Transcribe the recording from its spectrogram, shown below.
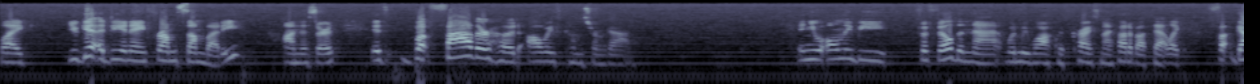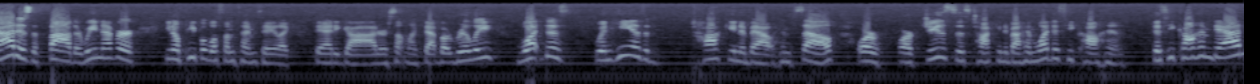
Like you get a DNA from somebody on this earth. It's, but fatherhood always comes from God. And you only be fulfilled in that when we walk with Christ. And I thought about that. Like God is the Father. We never, you know, people will sometimes say like Daddy God or something like that, but really, what does when He is talking about Himself, or or Jesus is talking about Him, what does He call Him? Does He call Him Dad?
